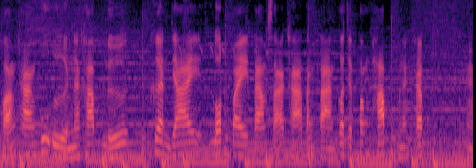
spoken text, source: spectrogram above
ขวางทางผู้อื่นนะครับ หรือเคลื่อนย้ายรถไปตามสาขาต่างๆ ก็จะต้องพับนะครับอ่า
